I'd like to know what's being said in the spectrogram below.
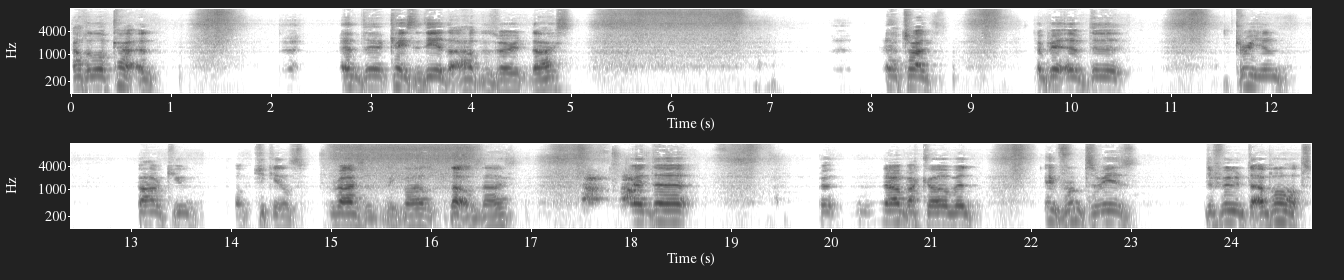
had a look at. And And the quesadilla that I had was very nice. I tried a bit of the Korean barbecue or chicken rice. That was nice. And uh, but now back home and in front of me is the food that I bought.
